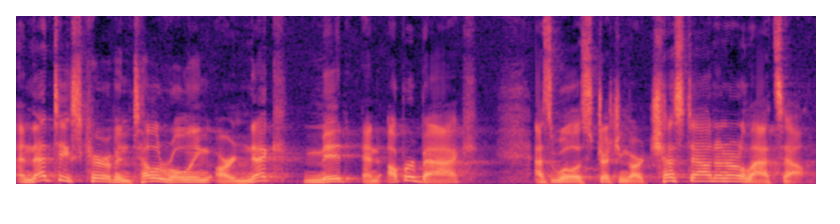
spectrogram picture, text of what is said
And that takes care of IntelliRolling our neck, mid, and upper back, as well as stretching our chest out and our lats out.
